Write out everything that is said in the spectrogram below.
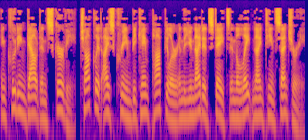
including gout and scurvy. Chocolate ice cream became popular in the United States in the late 19th century.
